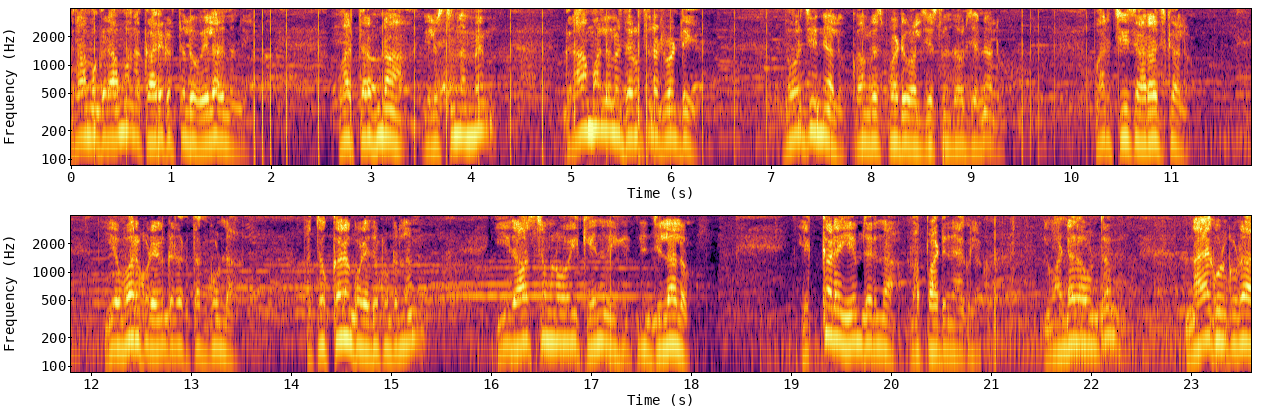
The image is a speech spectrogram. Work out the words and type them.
గ్రామ గ్రామాల కార్యకర్తలు వేలాది మంది వారి తరఫున నిలుస్తున్నాం మేము గ్రామాలలో జరుగుతున్నటువంటి దౌర్జన్యాలు కాంగ్రెస్ పార్టీ వాళ్ళు చేస్తున్న దౌర్జన్యాలు వారు చేసే అరాచకాలు ఎవరు కూడా వెనుక తగ్గకుండా ప్రతి ఒక్కరం కూడా ఎదుర్కొంటున్నాం. ఈ రాష్ట్రంలో ఈ కేంద్ర జిల్లాలో ఎక్కడ ఏం జరిగినా మా పార్టీ నాయకులకు మేము అండగా ఉంటాం. నాయకుడు కూడా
